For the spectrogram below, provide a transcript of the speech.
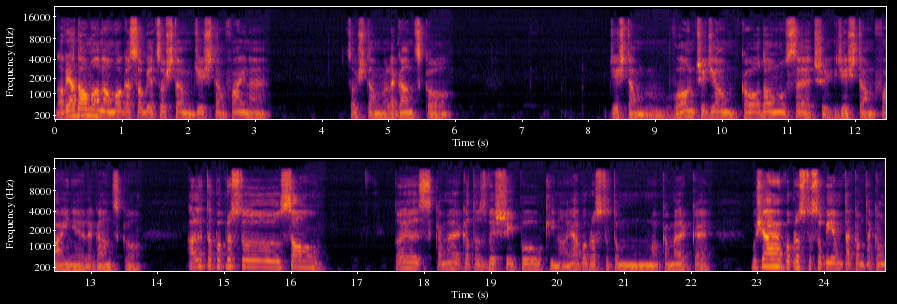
No wiadomo, no, mogę sobie coś tam, gdzieś tam fajne, coś tam elegancko, gdzieś tam włączyć ją koło domu se, czy gdzieś tam fajnie, elegancko, ale to po prostu są, to jest kamerka to z wyższej półki, no, ja po prostu tą mam kamerkę, musiałem po prostu sobie ją taką, taką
